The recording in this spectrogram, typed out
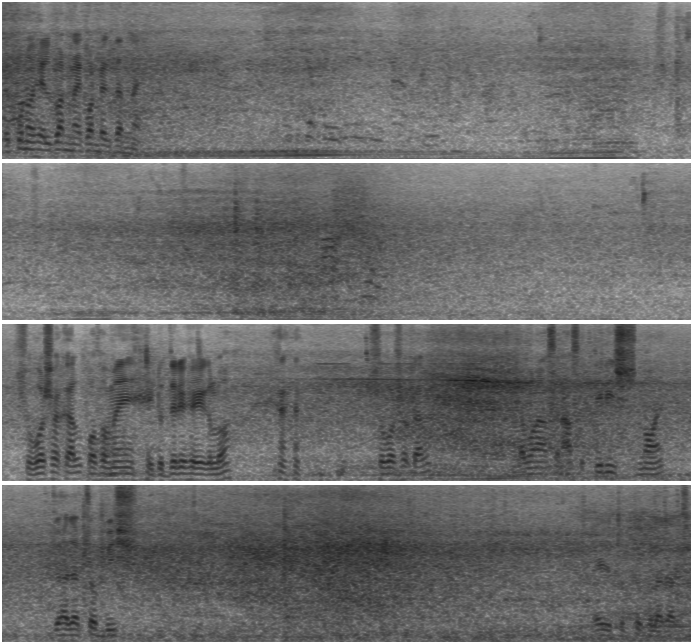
তো কোনো হেল্পার নাই কন্ট্রাক্টার নাই। শুভ সকাল, প্রথমে একটু দেরি হয়ে গেল। শুভ সকাল। কেমন আছেন? আজকে তিরিশ নয় দু হাজার চব্বিশ। এই তথ্য খোলা যাচ্ছে।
